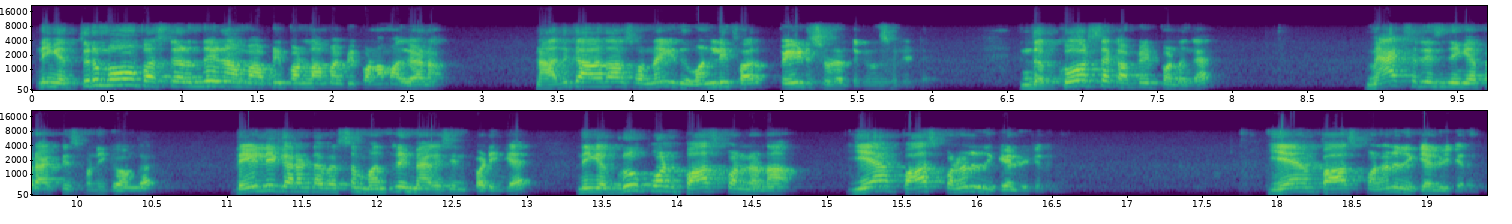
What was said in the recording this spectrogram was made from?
நீங்க திரும்பவும் ஃபர்ஸ்ட்ல இருந்து நம்ம அப்படி பண்ணலாமா? இப்படி பண்ணலாமா? அது வேணாம். நான் அதுக்காக தான் சொன்னேன் இது ஒன்லி ஃபார் பெய்டு ஸ்டூடெண்ட்டுக்குன்னு சொல்லிட்டு. இந்த கோர்ஸை கம்ப்ளீட் பண்ணுங்க. மேக்ஸ் ரீசனிங்கை ப்ராக்டிஸ் பண்ணிக்கோங்க. Daily current affairs monthly magazine படிங்க. நீங்க குரூப் ஒன் பாஸ் பண்ணலன்னா ஏன் பாஸ் பண்ணணும்னு கேள்வி கேளுங்க. ஏன் பாஸ் பண்ணணும்னு நீங்க கேள்வி கேளுங்க.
